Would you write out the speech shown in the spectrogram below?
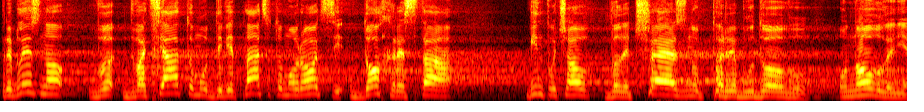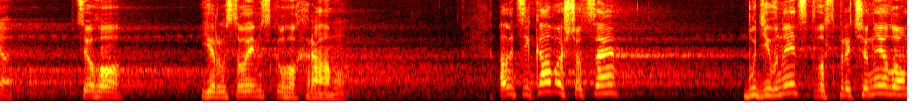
Приблизно в 20-19 році до Христа він почав величезну перебудову, оновлення цього Єрусалимського храму. Але цікаво, що це будівництво спричинило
